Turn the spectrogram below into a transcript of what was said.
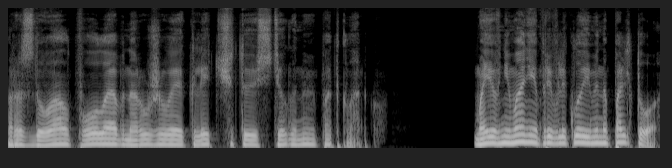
раздувал полы, обнаруживая клетчатую стеганую подкладку. Мое внимание привлекло именно пальто,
